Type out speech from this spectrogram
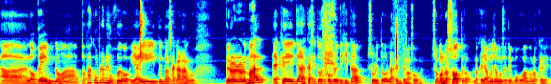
a los games, ¿no? A papá, cómprame un juego, y ahí intentan sacar algo. Pero lo normal es que ya casi todo se compre digital, sobre todo la gente más joven. Somos nosotros, los que llevamos ya mucho tiempo jugando, los que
